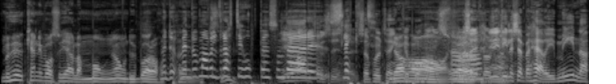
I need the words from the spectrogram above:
Men hur kan det vara så jävla många om du bara har Men, du, men de har väl dratt ihop en sån Det är där släkt? sen får du tänka Jaha, på hans ja. alltså, Ja. det, till exempel här är ju mina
